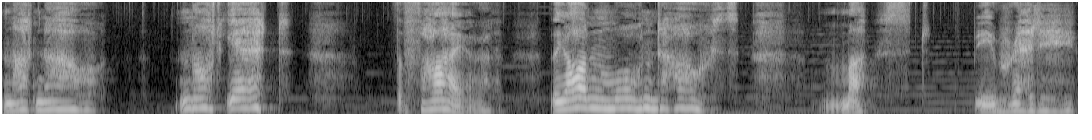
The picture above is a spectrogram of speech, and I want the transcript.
Not now. Not yet. The fire, the unmourned house, must be ready.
